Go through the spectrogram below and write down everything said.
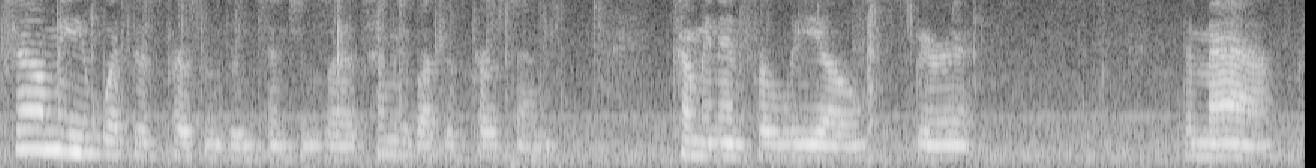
Tell me what this person's intentions are. Tell me about this person coming in for Leo, Spirit. The mask.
